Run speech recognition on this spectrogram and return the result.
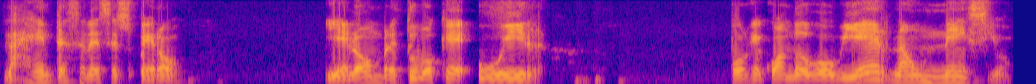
La gente se desesperó y el hombre tuvo que huir. Porque cuando gobierna un necio,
